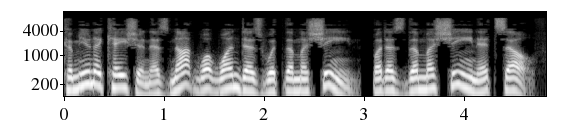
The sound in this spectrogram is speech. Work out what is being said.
Communication is not what one does with the machine, but is the machine itself.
